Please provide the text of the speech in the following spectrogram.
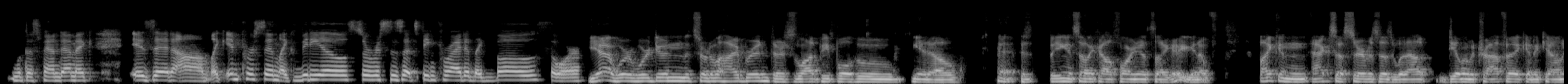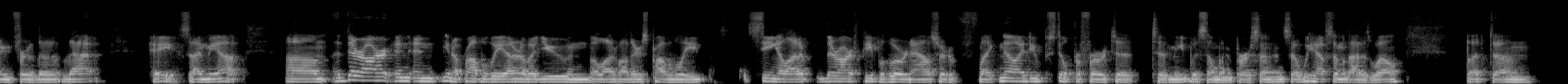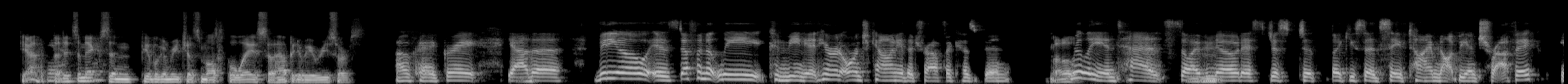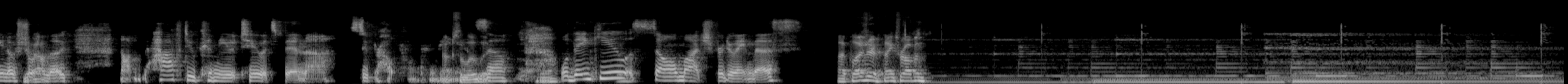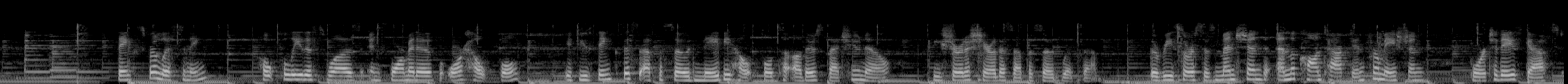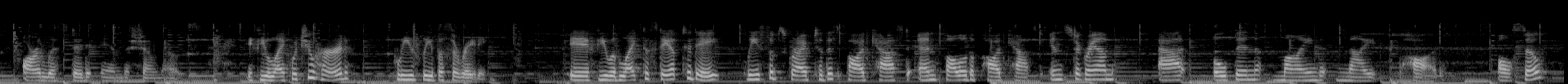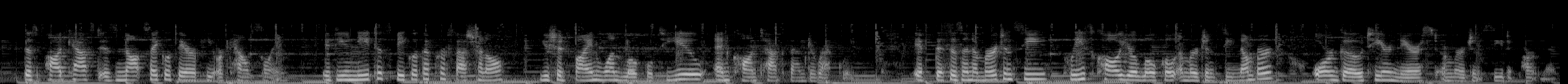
with this pandemic, is it um, like in person, like video services that's being provided, like both, or? Yeah, we're we're doing sort of a hybrid. There's a lot of people who you know being in Southern California, it's like, hey, you know, if I can access services without dealing with traffic and accounting for the that, hey, sign me up. Um, there are, and and you know, probably I don't know about you and a lot of others, probably seeing a lot of. There are people who are now sort of like, no, I do still prefer to to meet with someone in person, and so we have some of that as well. But um, yeah, yeah but it's a mix, and people can reach us multiple ways. So happy to be a resource. Okay, great. Yeah, mm-hmm. the video is definitely convenient. Here in Orange County, the traffic has been oh. really intense. So mm-hmm. I've noticed just to, like you said, save time, not be in traffic, you know, shorten yeah. the, not have to commute to. It's been uh, super helpful and convenient. Absolutely. So, yeah. well, thank you so much for doing this. My pleasure. Thanks, Robyn. Thanks for listening. Hopefully, this was informative or helpful. If you think this episode may be helpful to others that you know, be sure to share this episode with them. The resources mentioned and the contact information for today's guest are listed in the show notes. If you like what you heard, please leave us a rating. If you would like to stay up to date, please subscribe to this podcast and follow the podcast Instagram at Open Mind Night Pod. Also, this podcast is not psychotherapy or counseling. If you need to speak with a professional, you should find one local to you and contact them directly. If this is an emergency, please call your local emergency number or go to your nearest emergency department.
